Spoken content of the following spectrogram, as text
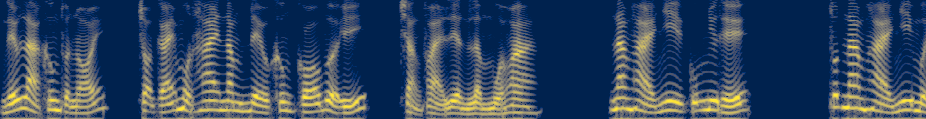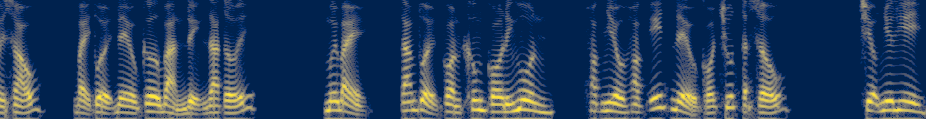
nếu là không thuận nói, chọn cái một hai năm đều không có vừa ý, chẳng phải liền lầm mùa hoa. Nam Hải Nhi cũng như thế. Tốt Nam Hải Nhi 16, 7 tuổi đều cơ bản định ra tới. 17, 8 tuổi còn không có đính hôn, hoặc nhiều hoặc ít đều có chút tật xấu. Triệu Như Hi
